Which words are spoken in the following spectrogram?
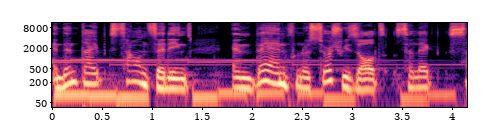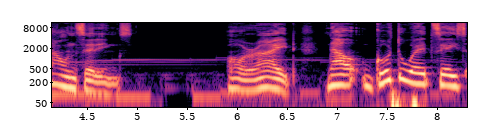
and then type sound settings and then from the search results select sound settings. Alright, now go to where it says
